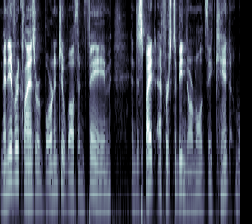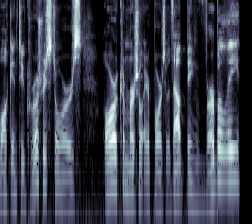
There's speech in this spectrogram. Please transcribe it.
Many of her clients were born into wealth and fame, and despite efforts to be normal, they can't walk into grocery stores or commercial airports without being verbally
